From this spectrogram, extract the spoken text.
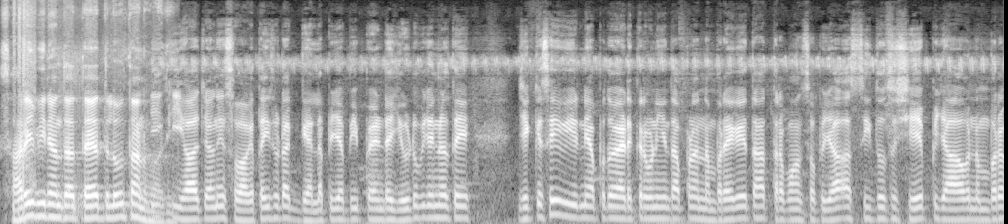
ਸਾਰੇ ਵੀਰਾਂ ਦਾ ਤਹਿ ਦਿਲੋਂ ਧੰਨਵਾਦ ਕੀ ਹਾਲ ਚਾਲ ਨੇ? ਸਵਾਗਤ ਹੈ ਜੀ ਤੁਹਾਡਾ ਗੱਲ ਪੰਜਾਬੀ ਪਿੰਡ YouTube ਚੈਨਲ ਤੇ। ਜੇ ਕਿਸੇ ਵੀਰ ਨੇ ਆਪਾਂ ਤੋਂ ਐਡ ਕਰਾਉਣੀ ਹੈ ਤਾਂ ਆਪਣਾ ਨੰਬਰ ਹੈਗਾ 77550 80206 ਪੰਜਾਬ ਨੰਬਰ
